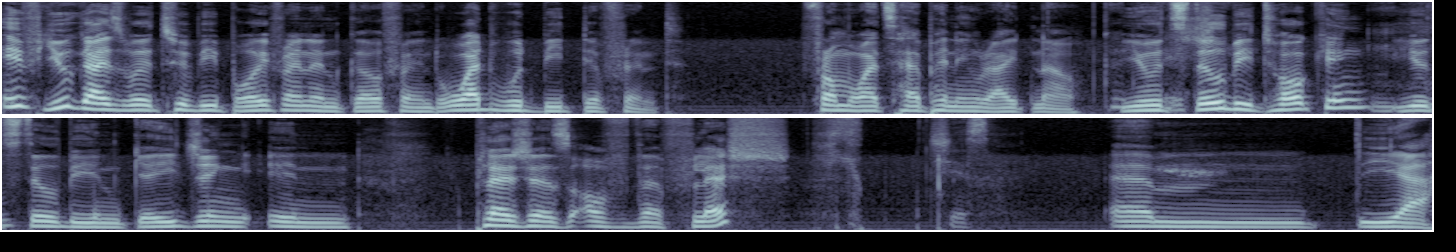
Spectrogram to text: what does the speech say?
if you guys were to be boyfriend and girlfriend, what would be different from what's happening right now? Good you would still be talking, Mhm. you'd still be engaging in pleasures of the flesh. Cheers. Um yeah.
